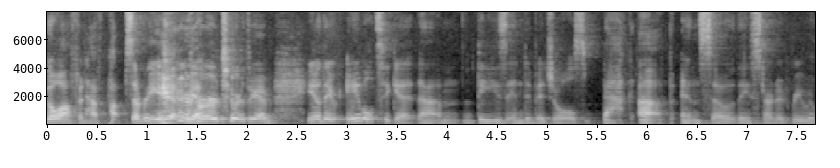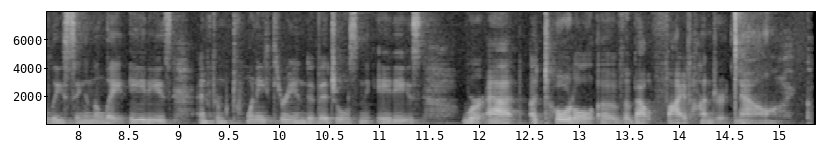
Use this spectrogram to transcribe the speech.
go off and have pups every year yeah. or two or three. You know, they were able to get um, these individuals back up, and so they started re-releasing in the late 80s. And from 23 individuals in the 80s, we're at a total of about 500 now. Oh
